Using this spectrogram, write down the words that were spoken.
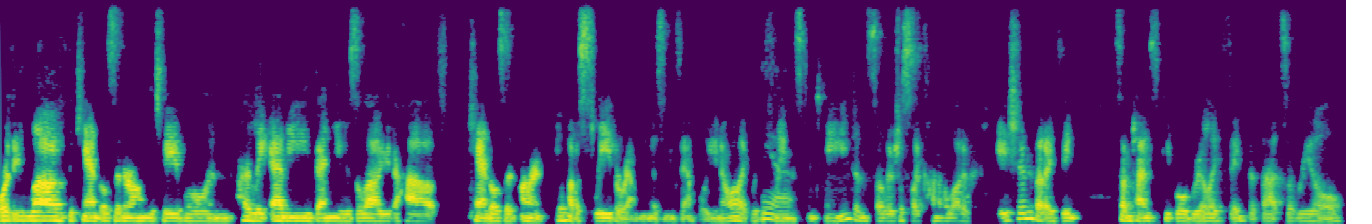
or they love the candles that are on the table and hardly any venues allow you to have candles that aren't don't have a sleeve around them as an example you know like where the yeah. flame is contained. And so there's just like kind of a lot of variation but i think sometimes people really think that that's a real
